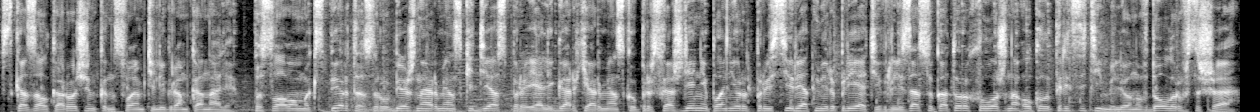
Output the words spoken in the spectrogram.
сказал Короченко на своем телеграм-канале. По словам эксперта, зарубежные армянские диаспоры и олигархи армянского происхождения планируют провести ряд мероприятий, в реализацию которых вложено около 30 миллионов долларов США.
